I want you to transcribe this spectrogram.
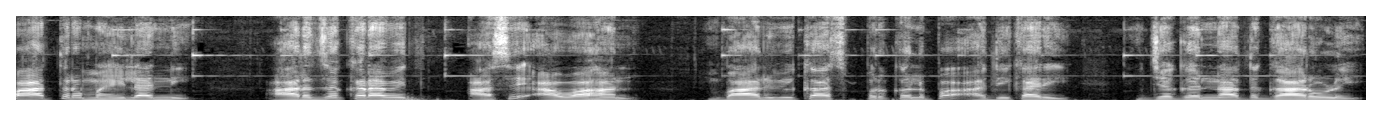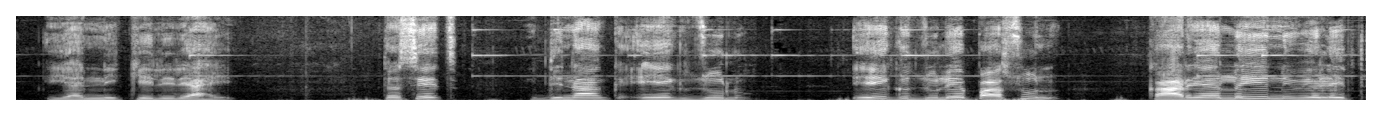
पात्र महिलांनी अर्ज करावेत असे आवाहन बालविकास प्रकल्प अधिकारी जगन्नाथ गारोळे यांनी केलेले आहे. तसेच दिनांक एक जुल एक जुलैपासून कार्यालयीन वेळेत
